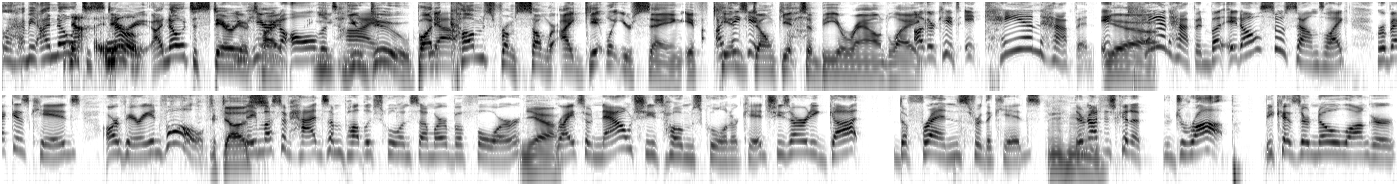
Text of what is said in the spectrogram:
I mean, I know No, it's a stereo. no. I know it's a stereotype. You hear it all the You- time. You do, but Yeah. it comes from somewhere. I get what you're saying. If kids it- don't get to be around, like other kids. It can happen. It Yeah. can happen, but it also sounds like Rebecca's kids are very involved. It does. They must have had some public schooling somewhere before. Yeah. Right? So now she's homeschooling her kids. She's already got the friends for the kids. Mm-hmm. They're not just going to drop because they're no longer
